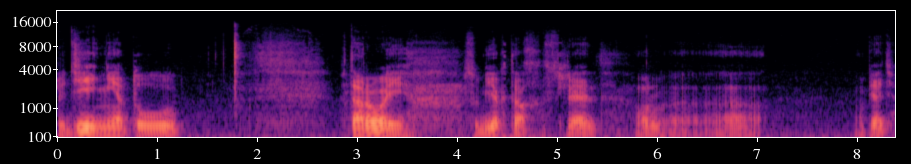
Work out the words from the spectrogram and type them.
Людей нету. Второй в субъектах осуществляет ор, э, опять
